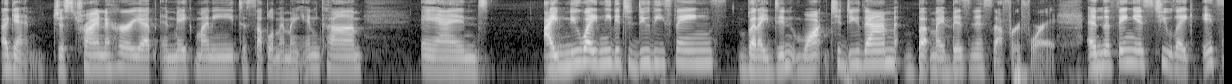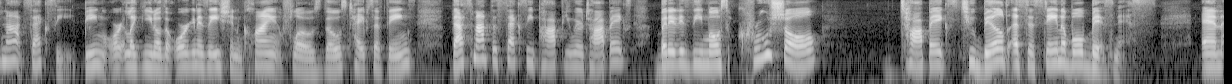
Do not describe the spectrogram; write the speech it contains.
Again, just trying to hurry up and make money to supplement my income and I knew I needed to do these things, but I didn't want to do them, but my business suffered for it. And the thing is too like it's not sexy being or like you know the organization, client flows, those types of things. That's not the sexy popular topics, but it is the most crucial topics to build a sustainable business. And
